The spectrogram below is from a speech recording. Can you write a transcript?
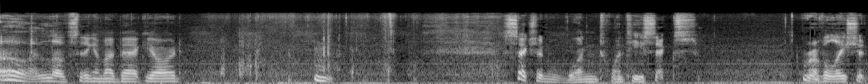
Oh, I love sitting in my backyard. Section 126 Revelation.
